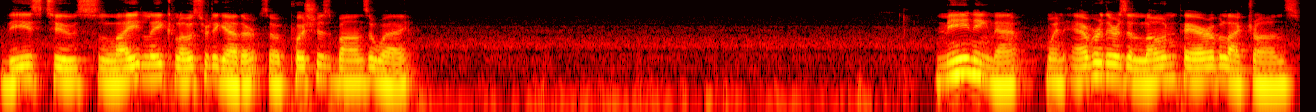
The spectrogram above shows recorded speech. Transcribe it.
these two slightly closer together, so it pushes bonds away. Meaning that whenever there's a lone pair of electrons,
